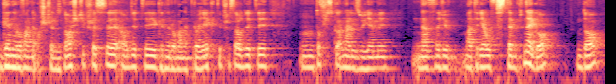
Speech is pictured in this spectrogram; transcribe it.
generowane oszczędności przez audyty, generowane projekty przez audyty. Mm, To wszystko analizujemy na zasadzie materiału wstępnego do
